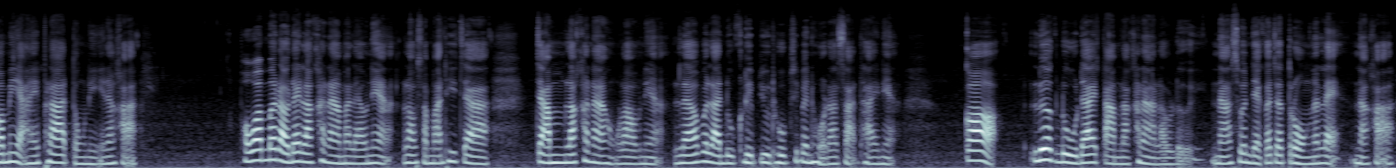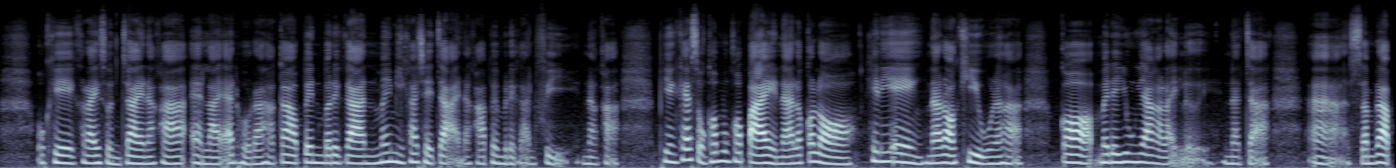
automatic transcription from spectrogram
ก็ไม่อยากให้พลาดตรงนี้นะคะ เพราะว่าเมื่อเราได้ลัคนามาแล้วเนี่ยเราสามารถที่จะจำลัคนาของเราเนี่ยแล้วเวลาดูคลิป YouTube ที่เป็นโหราศาสตร์ไทยเนี่ยก็ เลือกดูได้ตามลัคนาเราเลยนะส่วนใหญ่ก็จะตรงนั่นแหละนะคะ โอเค ใครสนใจนะคะแอดไลน์แอดโหราฮาเก้าเป็นบริการไม่มีค่าใช้จ่ายนะคะ เป็นบริการฟรีนะคะ เพียงแค่ส่งข้อมูลเข้าไปนะแล้วก็รอแค่นี้เองนะรอคิวนะคะ ก็ไม่ได้ยุ่งยากอะไรเลยนะจ๊ะอ่าสำหรับ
